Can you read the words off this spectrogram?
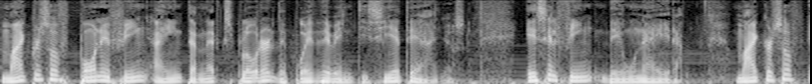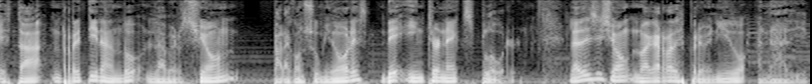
Microsoft pone fin a Internet Explorer después de 27 años es el fin de una era. Microsoft está retirando la versión para consumidores de Internet Explorer. La decisión no agarra desprevenido a nadie,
